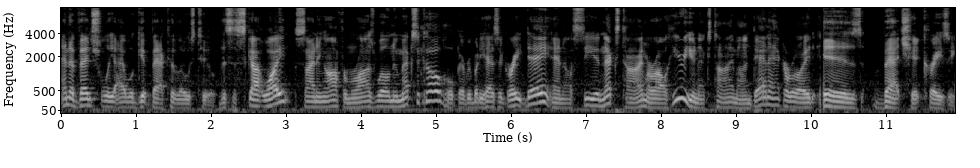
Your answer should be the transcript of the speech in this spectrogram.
and eventually I will get back to those two. This is Scott White signing off from Roswell, New Mexico. Hope everybody has a great day, and I'll see you next time, or I'll hear you next time on Dan Aykroyd is batshit crazy.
